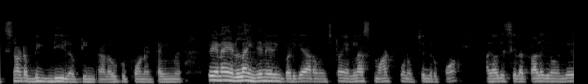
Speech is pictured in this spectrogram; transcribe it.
it's not a big deal அப்படின்ற அளவுக்கு போன டைம் ஏன்னா எல்லாம் இன்ஜினியரிங் படிக்க ஆரம்பிச்சிட்டோம். எல்லாம் ஸ்மார்ட் ஃபோன் வச்சிருப்போம் அதாவது சில காலேஜில் வந்து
